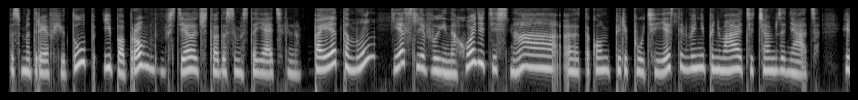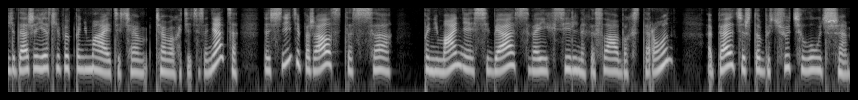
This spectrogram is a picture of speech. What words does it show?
посмотрев YouTube и попробовав сделать что-то самостоятельно. Поэтому, если вы находитесь на э, таком перепутье, если вы не понимаете, чем заняться, или даже если вы понимаете, чем, чем вы хотите заняться, начните, пожалуйста, с понимания себя, своих сильных и слабых сторон, опять же, чтобы чуть лучше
